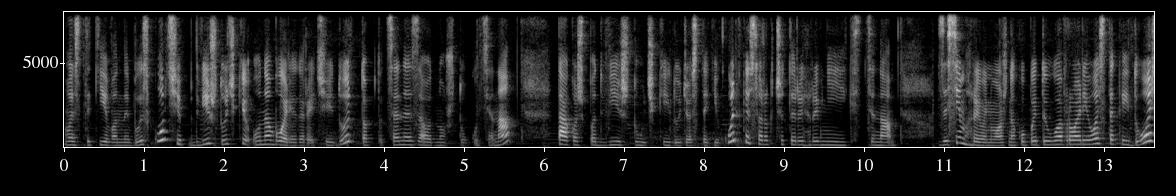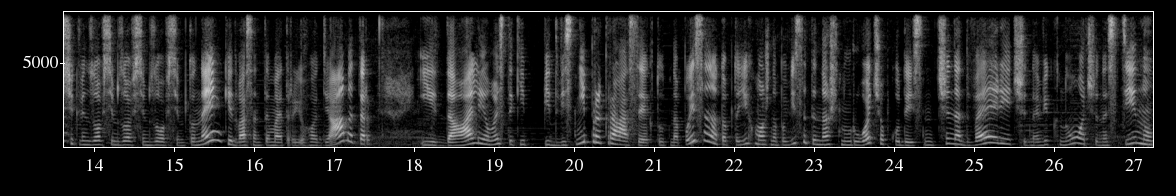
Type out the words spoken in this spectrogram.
Ось такі вони блискучі, дві штучки у наборі, до речі, йдуть, тобто це не за одну штуку ціна. Також по дві штучки йдуть ось такі кульки, 44 гривні їх ціна. За 7 гривень можна купити у Аврорі ось такий дощик, він зовсім-зовсім-зовсім тоненький, 2 см його діаметр. І далі ось такі підвісні прикраси, як тут написано, тобто їх можна повісити на шнурочок кудись, чи на двері, чи на вікно, чи на стіну,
